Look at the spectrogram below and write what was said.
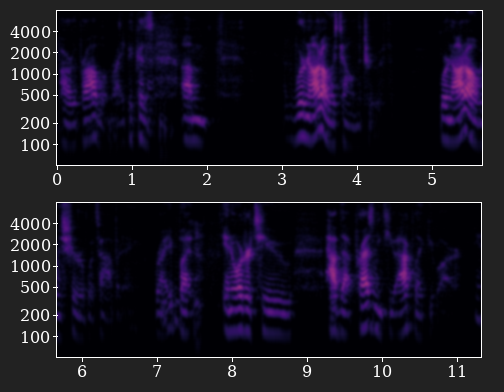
part of the problem, right? Because um, we're not always telling the truth. We're not always sure of what's happening, right? But in order to have that presence, you act like you are, Yeah.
